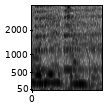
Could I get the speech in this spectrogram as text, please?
Audio Jungle.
